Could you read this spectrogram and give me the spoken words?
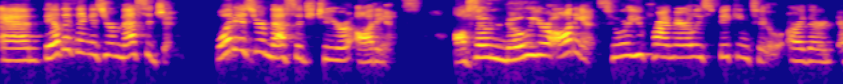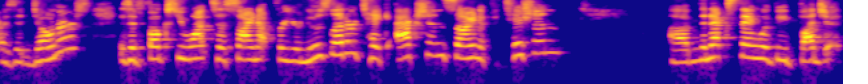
And the other thing is your messaging. What is your message to your audience? Also know your audience. Who are you primarily speaking to? Are there, is it donors? Is it folks you want to sign up for your newsletter, take action, sign a petition? Um, the next thing would be budget.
